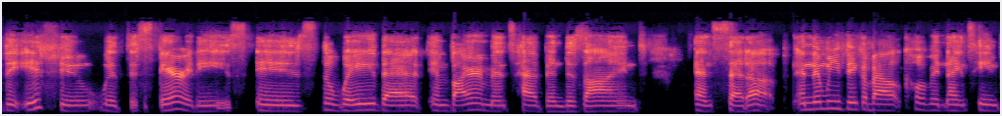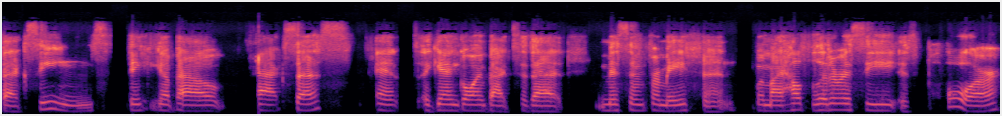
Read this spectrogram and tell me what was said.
the issue with disparities is the way that environments have been designed and set up. And then when you think about COVID 19 vaccines, thinking about access. And again, going back to that misinformation, when my health literacy is poor,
